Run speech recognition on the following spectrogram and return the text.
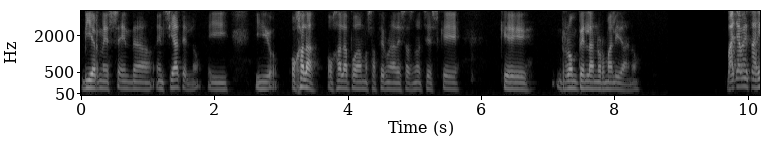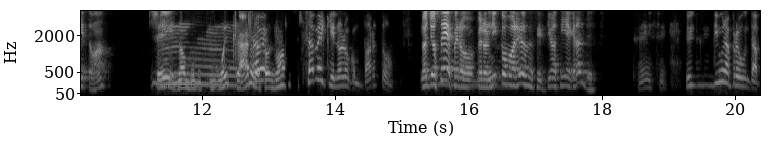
viernes en, uh, en, Seattle, ¿no? Y, y, ojalá, ojalá podamos hacer una de esas noches que, que rompen la normalidad, ¿no? Vaya mensajito, ¿ah? Sí, no, muy, mm, claro. ¿Sabe, ¿Sabe que no lo comparto? No, yo sé, pero, pero Nico Moreno se sintió así de grande. Sí, sí. Digo una pregunta,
